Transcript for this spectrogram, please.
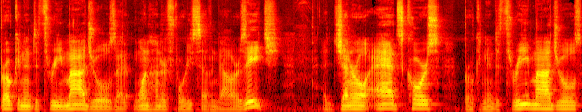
broken into three modules at $147 each. A general ads course broken into three modules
